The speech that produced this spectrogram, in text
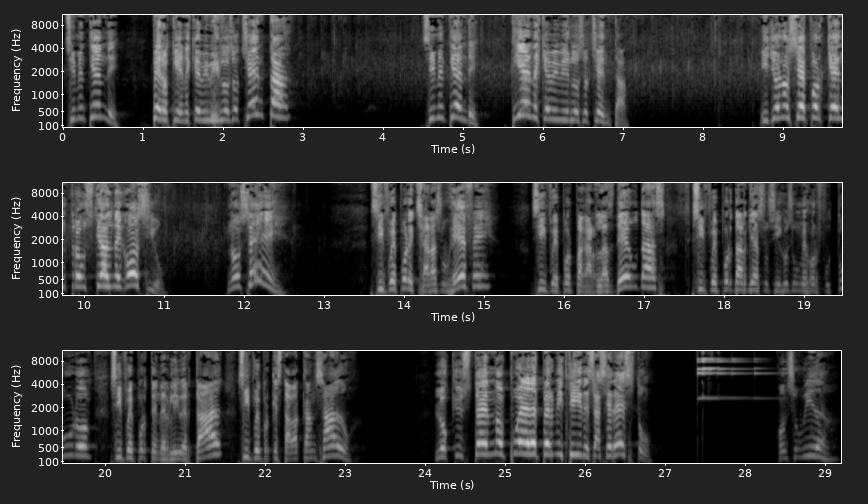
¿Sí me entiende? Pero tiene que vivir los 80. ¿Sí me entiende? Tiene que vivir los 80. Y yo no sé por qué entró usted al negocio. No sé. Si fue por echar a su jefe, si fue por pagar las deudas, si fue por darle a sus hijos un mejor futuro, si fue por tener libertad, si fue porque estaba cansado. Lo que usted no puede permitir es hacer esto con su vida,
